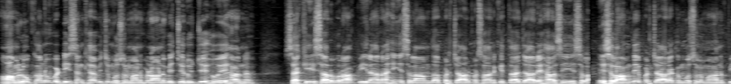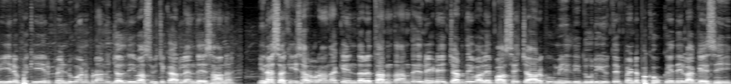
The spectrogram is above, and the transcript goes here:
ਆਮ ਲੋਕਾਂ ਨੂੰ ਵੱਡੀ ਸੰਖਿਆ ਵਿੱਚ ਮੁਸਲਮਾਨ ਬਣਾਉਣ ਵਿੱਚ ਰੁੱਝੇ ਹੋਏ ਹਨ। ਸਖੀ ਸਰਵਰਾਂ ਪੀਰਾਂ ਰਾਹੀਂ ਇਸਲਾਮ ਦਾ ਪ੍ਰਚਾਰ ਪ੍ਰਸਾਰ ਕੀਤਾ ਜਾ ਰਿਹਾ ਸੀ। ਇਸਲਾ- ਇਸਲਾਮ ਦੇ ਪ੍ਰਚਾਰਕ ਮੁਸਲਮਾਨ ਪੀਰ, ਫਕੀਰ, ਪਿੰਡੂ ਅਨਪੜ੍ਹਾਂ ਨੂੰ ਜਲਦੀ ਵਸ ਵਿੱਚ ਕਰ ਲੈਂਦੇ ਸਨ। ਇਹਨਾਂ ਸਖੀ ਸਰਵਰਾਂ ਦਾ ਕੇਂਦਰ ਤਰਨਤਾਰਨ ਦੇ ਨੇੜੇ ਚੜ੍ਹਦੇ ਵਾਲੇ ਪਾਸੇ 4 ਕੁ ਮੀਲ ਦੀ ਦੂਰੀ ਉੱਤੇ ਪਿੰਡ ਪਖੋਕੇ ਦੇ ਲਾਗੇ ਸੀ।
